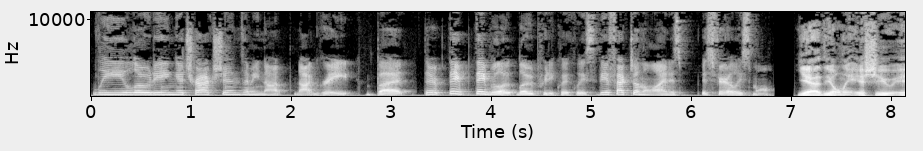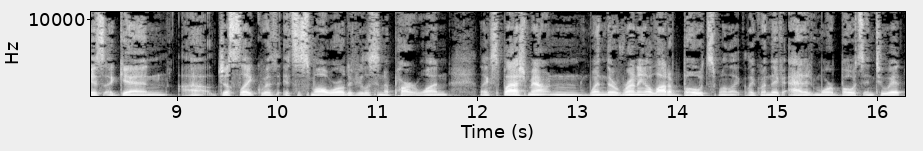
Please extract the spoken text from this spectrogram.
loading attractions. I mean, not not great, but they they they load pretty quickly. So the effect on the line is is fairly small. Yeah, the only issue is again, uh, just like with It's a Small World. If you listen to part one, like Splash Mountain, when they're running a lot of boats, when like like when they've added more boats into it,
